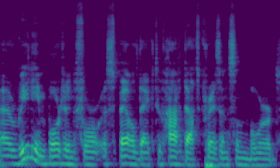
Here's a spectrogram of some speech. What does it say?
uh, really important for a spell deck to have that presence on board.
